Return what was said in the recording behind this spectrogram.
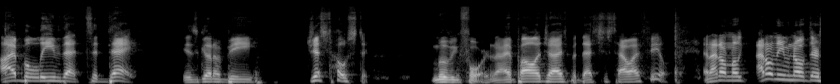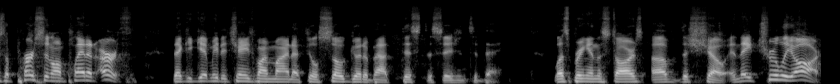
I believe that today is going to be just hosting moving forward. And I apologize, but that's just how I feel. And I don't know, I don't even know if there's a person on planet Earth that could get me to change my mind. I feel so good about this decision today. Let's bring in the stars of the show. And they truly are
